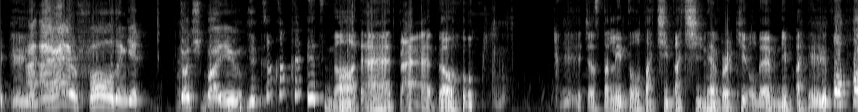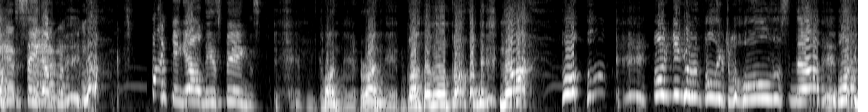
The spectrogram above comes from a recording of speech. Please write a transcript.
I, I rather fall than get touched by you. it's not that bad though. Just a little touchy touchy never killed anybody. For fuck's sake, I'm no, fucking hell these things. Come on, run. Button, button, no. fucking I'm falling through holes. No. What?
